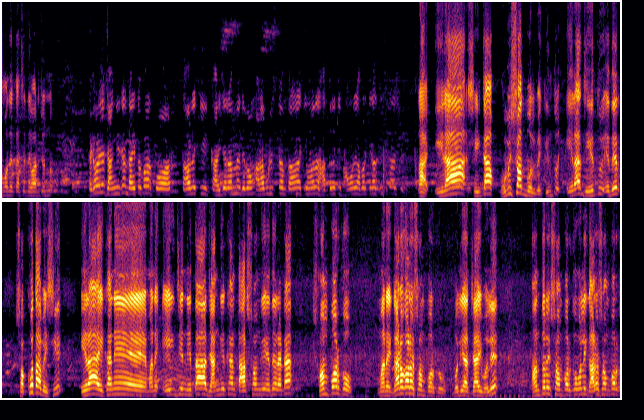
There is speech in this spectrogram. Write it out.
আমাদের কাছে দেওয়ার জন্য। এখানে যে জাহাঙ্গীর খান দায়িত্ব পাওয়ার পর, তাহলে কি কাইজার আহমেদ এবং আরাবুল ইসলাম, তারা কি ওনাদের হাত ধরে কি ভাঙড়ে আবার কি রাজনীতিতে আসবে? না, এরা সেইটা ভবিষ্যৎ বলবে, কিন্তু এরা যেহেতু এদের সক্ষতা বেশি, এরা এখানে মানে এই যে নেতা জাহাঙ্গীর খান, তার সঙ্গে এদের একটা সম্পর্ক মানে গাঢ় গাঢ় সম্পর্ক বলি আর যাই বলি, আন্তরিক সম্পর্ক বলি, গাঢ় সম্পর্ক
